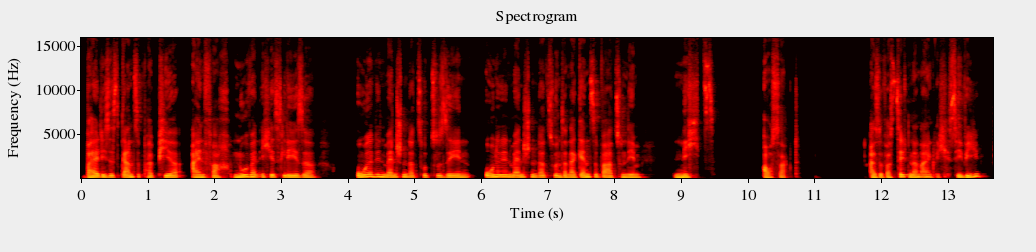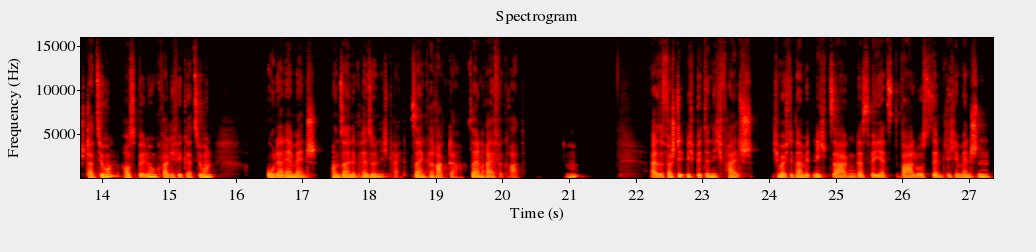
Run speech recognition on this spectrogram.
Weil dieses ganze Papier einfach, nur wenn ich es lese, ohne den Menschen dazu zu sehen ohne den Menschen dazu in seiner Gänze wahrzunehmen, nichts aussagt. Also was zählt denn dann eigentlich? CV, Station, Ausbildung, Qualifikation oder der Mensch und seine Persönlichkeit, sein Charakter, sein Reifegrad? Hm? Also versteht mich bitte nicht falsch. Ich möchte damit nicht sagen, dass wir jetzt wahllos sämtliche Menschen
